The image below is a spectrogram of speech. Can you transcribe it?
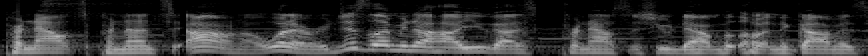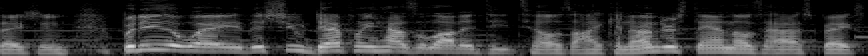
pronounce pronounce i don't know whatever. Just let me know how you guys pronounce the shoe down below in the comment section. But either way this shoe definitely has a lot of details. I can understand those aspects.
